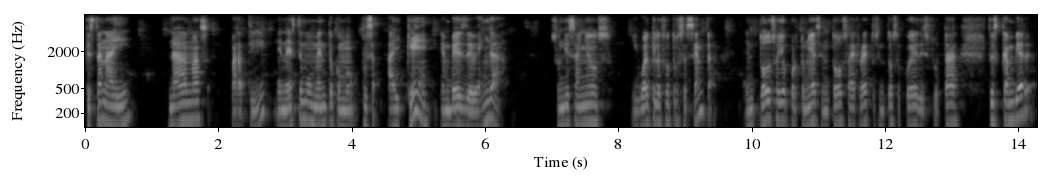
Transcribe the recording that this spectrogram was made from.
que están ahí nada más para ti en este momento como, pues hay que, en vez de venga, son 10 años igual que los otros 60. En todos hay oportunidades, en todos hay retos, en todos se puede disfrutar. Entonces, cambiar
